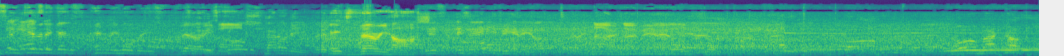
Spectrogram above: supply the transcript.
Handball's been given against Henry Hall, but it's very called harsh. penalty, but It's very harsh. is, is there any VAR? No, no VAR. Oh, back up.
